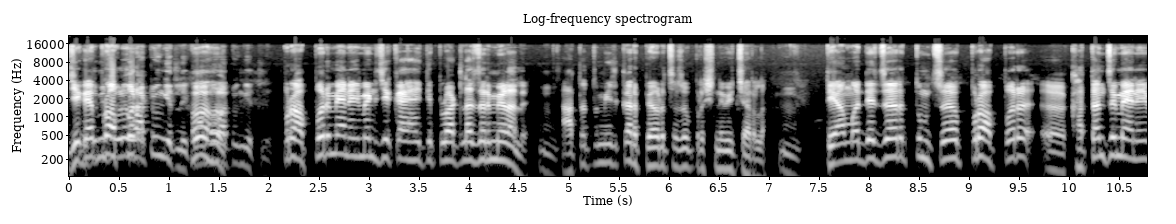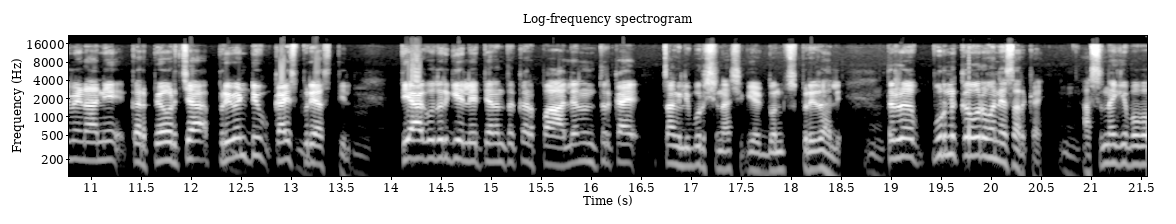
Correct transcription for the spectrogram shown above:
जे काय तुम्ही सगळे प्रॉपर वाटून घेतले हो, हो. वाटून घेतले प्रॉपर मॅनेजमेंट जे काय आहे ते प्लॉटला जर मिळालं. आता तुम्ही करप्यावरचा जो प्रश्न विचारला. त्यामध्ये जर तुमचं प्रॉपर खतांचं मॅनेजमेंट आणि करप्यावरच्या प्रिव्हेंटिव्ह काय स्प्रे असतील. ते अगोदर गेले त्यानंतर करपा आल्यानंतर काय चांगली बुरशीनाशक एक दोन स्प्रे झाले. तर पूर्ण कव्हर होण्यासारखं आहे. असं नाही की बाबा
